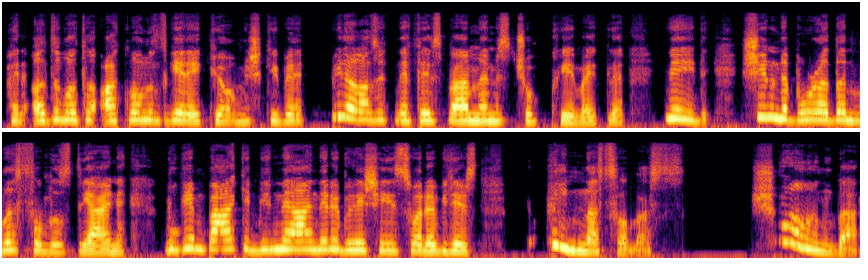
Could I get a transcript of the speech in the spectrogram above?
hani adım atı atmamız gerekiyormuş gibi. Birazcık nefeslenmemiz çok kıymetli. Neydi? Şimdi burada nasılız yani? Bugün belki dinleyenlere böyle şeyi sorabiliriz. Bugün nasılız? Şu anda.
